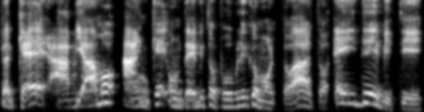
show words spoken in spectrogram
perché abbiamo anche un debito pubblico molto alto e i debiti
